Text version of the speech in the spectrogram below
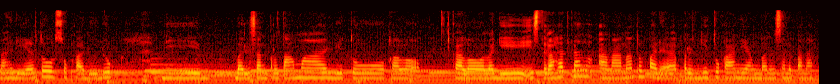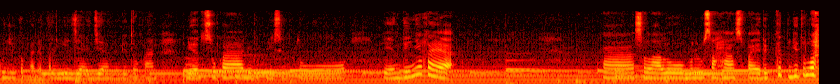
Nah dia tuh suka duduk barisan pertama gitu. Kalau kalau lagi istirahat kan anak-anak tuh pada pergi tuh kan yang barisan depan aku juga pada pergi jajan gitu kan. Dia tuh suka duduk di situ. Ya intinya kayak uh, selalu berusaha supaya deket gitu lah.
